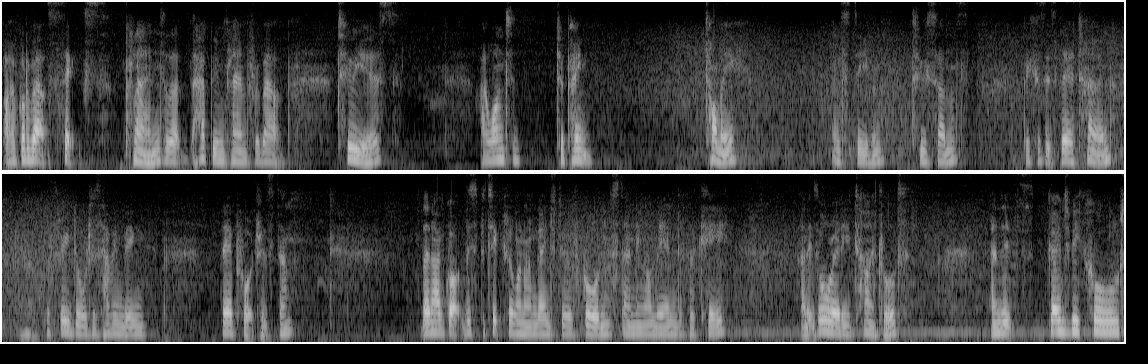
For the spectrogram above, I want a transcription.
I've got about six planned that have been planned for about two years. I wanted to paint Tommy and Stephen, two sons, because it's their turn. The three daughters having been their portraits done. Then I've got this particular one I'm going to do of Gordon standing on the end of the quay, and it's already titled, and it's going to be called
